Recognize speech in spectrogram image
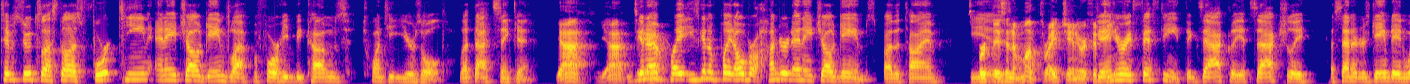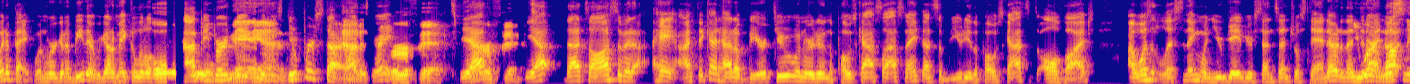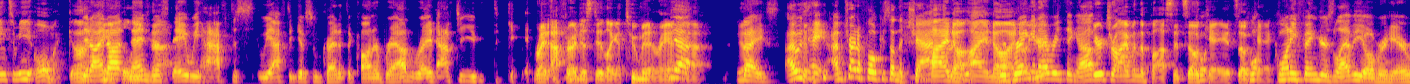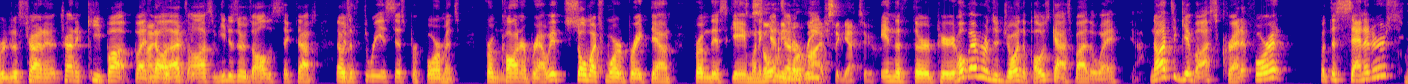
Tim Stützle still has 14 NHL games left before he becomes 20 years old. Let that sink in. Yeah, yeah. He's damn. gonna play. He's gonna have played over 100 NHL games by the time. His birthday's in a month, right? January 15th. January 15th, exactly. It's actually a Senators game day in Winnipeg when we're going to be there. We got to make a little oh, happy birthday superstar. That that's great. Perfect. Yeah. Perfect. Yeah. That's awesome. And uh, hey, I think I'd had a beer too when we were doing the postcast last night. That's the beauty of the postcast. It's all vibes. I wasn't listening when you gave your Sen Central standout, and then you did I not, listening to me. Oh my god! Did I not then that. just say we have to we have to give some credit to Connor Brown right after you? right after I just did like a two minute rant. Yeah. yeah. Yeah. Nice. I was. hey, I'm trying to focus on the chat. I know. We're, I know. We're bringing everything up. You're driving the bus. It's okay. It's okay. Twenty fingers Levy over here. We're just trying to trying to keep up. But I no, that's awesome. He deserves all the stick taps. That was a three assist performance from mm-hmm. Connor Brown. We have so much more to break down from this game when so it gets out of reach to get to in the third period. Hope everyone's enjoying the postcast. By the way, yeah. not to give us credit for it, but the Senators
